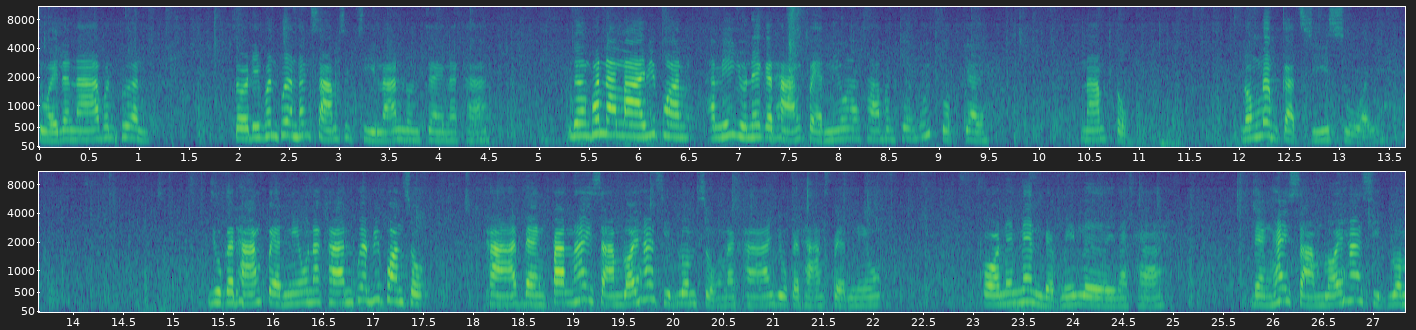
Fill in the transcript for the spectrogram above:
สวยแล้วนะเพื่อนๆ สวัสดีเพื่อนๆ ทั้ง 34 ล้านดวงใจนะคะ เรืองพระนารายพี่พรอันนี้อยู่ในกระถางแปดนิ้วนะคะเพื่อนๆอุ้ยตกใจ น้ำตก น้องเริ่มกัดสีสวย อยู่กระถางแปดนิ้วนะคะ เพื่อนพี่พรสุขาแบ่งปันให้สามร้อยห้าสิบรวมส่งนะคะ อยู่กระถางแปดนิ้วกอแน่นๆแบบนี้เลยนะคะ แบ่งให้สามร้อยห้าสิบรวม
